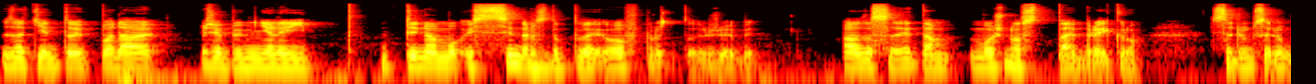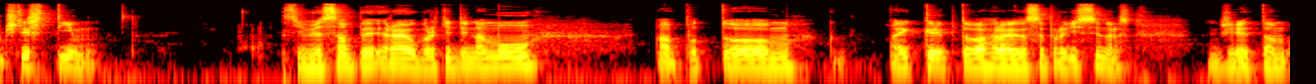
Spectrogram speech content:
Zatím to vypadá, že by měli jít Dynamo i Sinners do playoff, protože by... Ale zase je tam možnost tiebreakeru. 7-7-4 týmů. S tím, že Sampy hrajou proti Dynamu a potom i Kryptova hraje zase proti Sinners. Takže je tam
